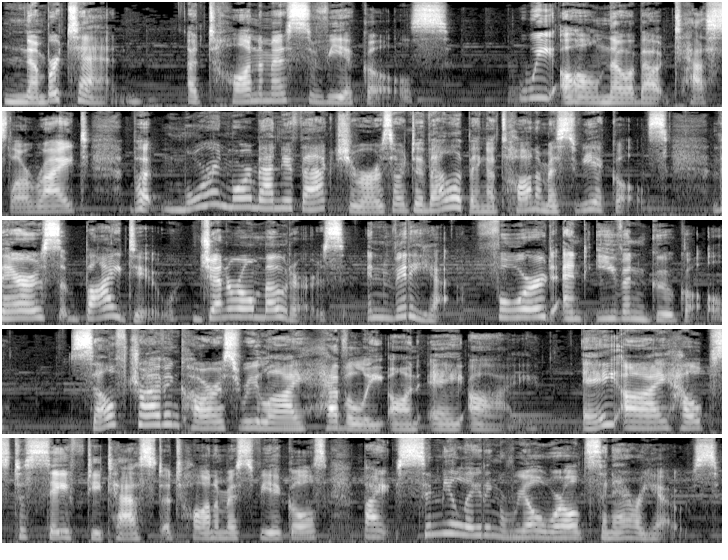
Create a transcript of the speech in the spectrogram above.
Number 10 Autonomous Vehicles. We all know about Tesla, right? But more and more manufacturers are developing autonomous vehicles. There's Baidu, General Motors, Nvidia, Ford, and even Google. Self driving cars rely heavily on AI. AI helps to safety test autonomous vehicles by simulating real world scenarios.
